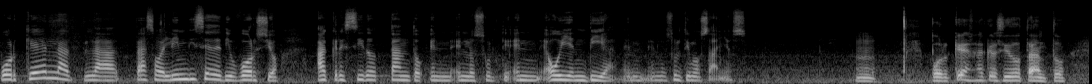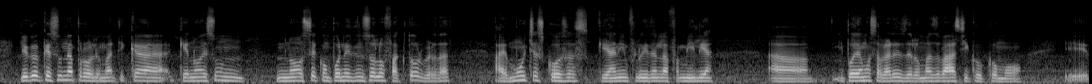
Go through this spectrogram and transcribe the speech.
¿Por qué la, la tasa o el índice de divorcio ha crecido tanto en, los en, hoy en día, en, los últimos años? Mm. ¿Por qué ha crecido tanto? Yo creo que es una problemática que no, es un, no se compone de un solo factor, ¿verdad? Hay muchas cosas que han influido en la familia ah, y podemos hablar desde lo más básico como eh,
